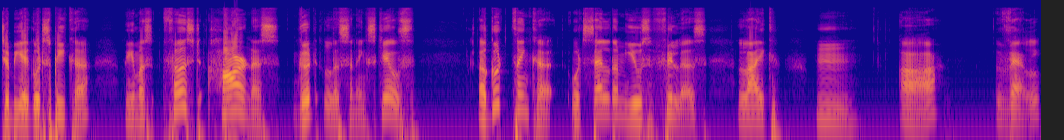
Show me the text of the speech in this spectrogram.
To be a good speaker, we must first harness good listening skills. A good thinker would seldom use fillers like hmm, ah, well,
